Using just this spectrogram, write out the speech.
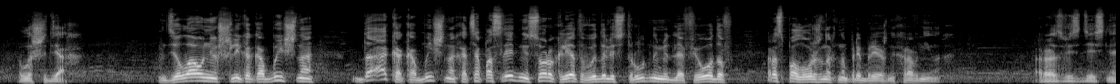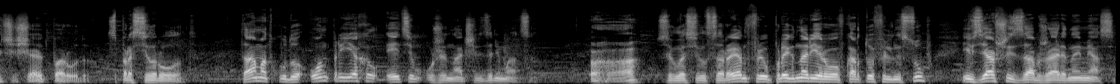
– лошадях. Дела у них шли как обычно, да, как обычно, хотя последние 40 лет выдались трудными для феодов, расположенных на прибрежных равнинах. «Разве здесь не очищают породу?» – спросил Роланд. Там, откуда он приехал, этим уже начали заниматься. «Ага», — согласился Ренфрю, проигнорировав картофельный суп и взявшись за обжаренное мясо.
